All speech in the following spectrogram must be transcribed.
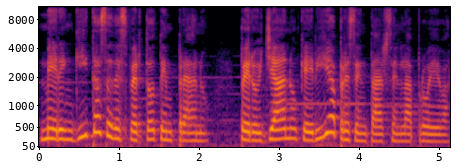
Merenguita se despertó temprano, pero ya no quería presentarse en la prueba.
